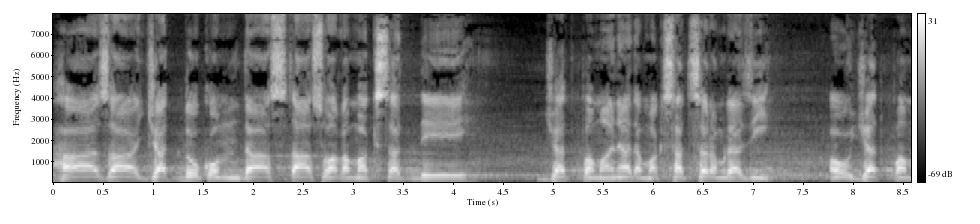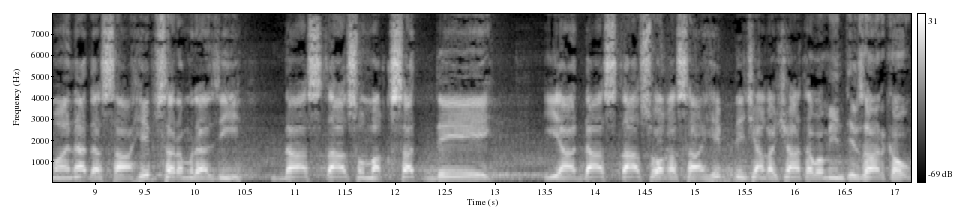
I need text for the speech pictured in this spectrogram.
هاذا جدکم دا ستاسو هغه مقصد دی جد په معنا د مقصد سره مرضی او جد په معنا د صاحب سره مرضی دا ستاسو مقصد دی یا دا ستاسو هغه صاحب دی چې هغه چاته به انتظار کوو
